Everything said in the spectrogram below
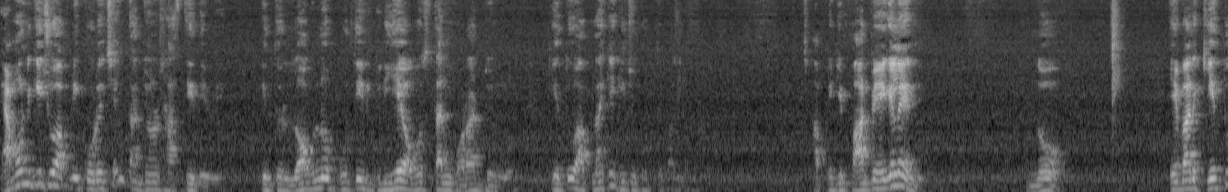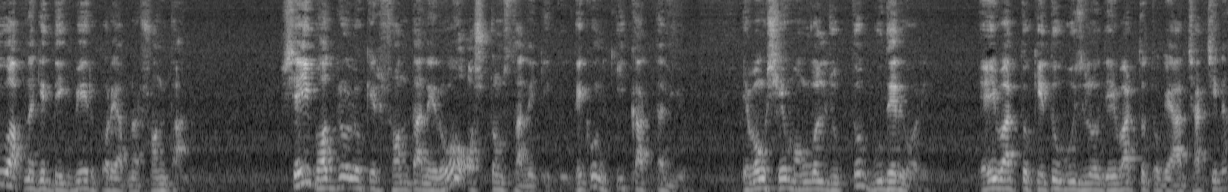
এমন কিছু আপনি করেছেন, তার জন্য শাস্তি দেবে। কিন্তু লগ্নপতির গৃহে অবস্থান করার জন্য কেতু আপনাকে কিছু করতে পারল না। আপনি কি পার পেয়ে গেলেন? নো এবার কেতু আপনাকে দেখবে, এরপরে আপনার সন্তান। সেই ভদ্রলোকের সন্তানেরও অষ্টম স্থানে কেতু। দেখুন কি কাকতালীয়। এবং সে মঙ্গলযুক্ত বুধের ঘরে। এইবার তো কেতু বুঝলো যে এবার তো তোকে আর ছাড়ছি না।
